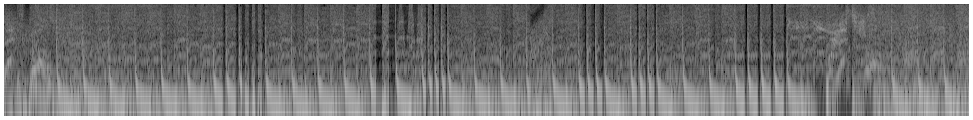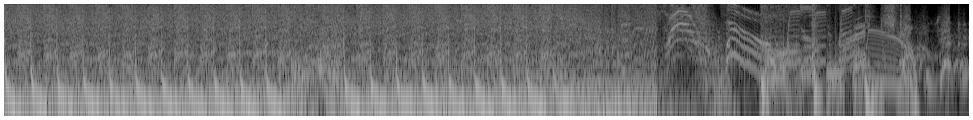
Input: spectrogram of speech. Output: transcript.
Let's go. Stop the record.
